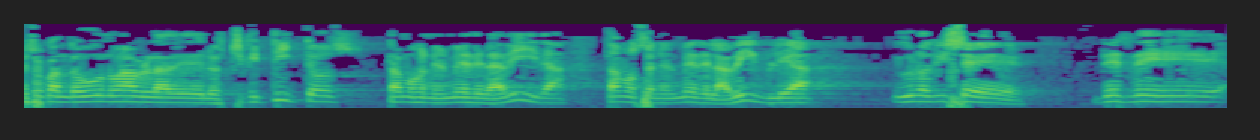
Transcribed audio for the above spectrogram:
eso cuando uno habla de los chiquititos, estamos en el mes de la vida, estamos en el mes de la Biblia, y uno dice, desde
